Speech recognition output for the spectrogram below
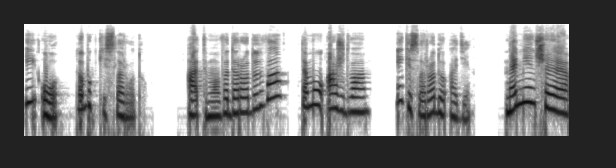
і O то бок кіслароду. Атама вадароду 2, таму H2 і кіслароду 1. Найменшая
